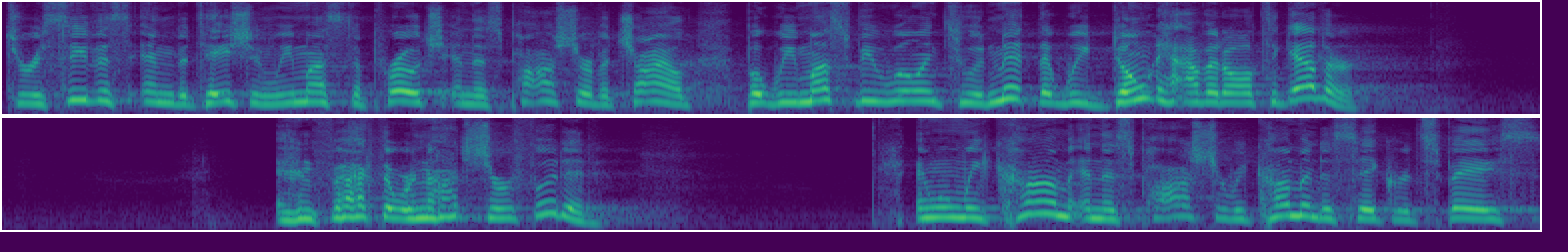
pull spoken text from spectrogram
to receive this invitation, we must approach in this posture of a child, but we must be willing to admit that we don't have it all together. In fact, that we're not sure footed. And when we come in this posture, we come into sacred space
